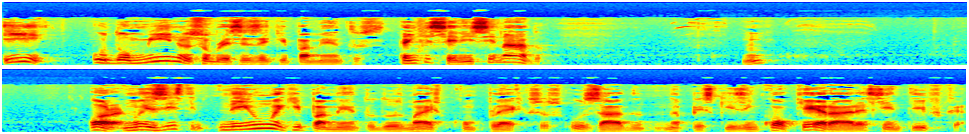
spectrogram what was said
E o domínio sobre esses equipamentos tem que ser ensinado. Hum? Ora, não existe nenhum equipamento dos mais complexos usado na pesquisa em qualquer área científica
